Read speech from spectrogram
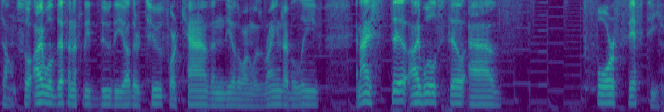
don't. So I will definitely do the other two for Cav and the other one was range, I believe. And I still, I will still have 450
